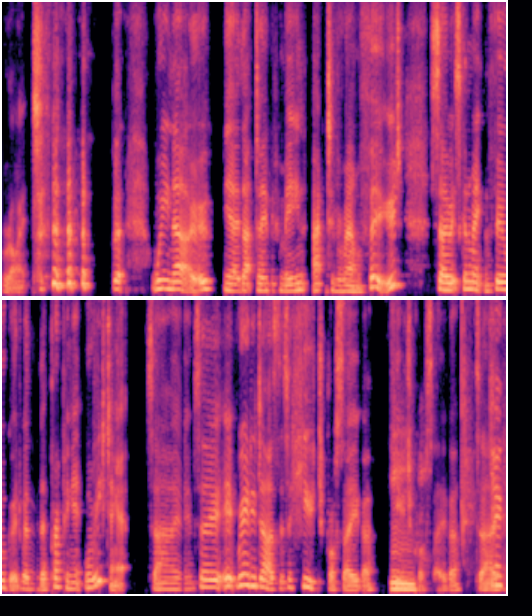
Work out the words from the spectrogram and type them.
right. but we know, you know, that dopamine active around food. So it's going to make them feel good whether they're prepping it or eating it. So, so it really does. There's a huge crossover, huge mm. crossover. So, yeah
